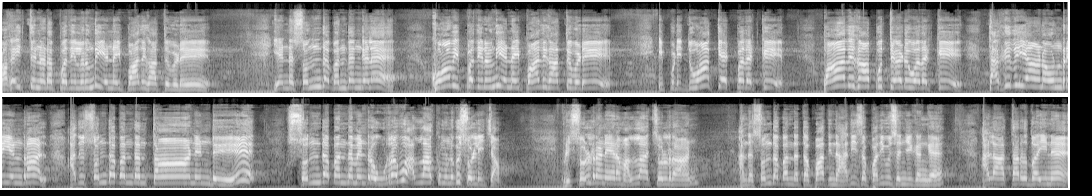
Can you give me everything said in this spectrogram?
பகைத்து நடப்பதிலிருந்து என்னை பாதுகாத்து விடு. என்ற சொந்த பந்தங்களை கோவிப்பதிலிருந்து என்னை பாதுகாத்து விடு. இப்படி துவா கேட்பதற்கு பாதுகாப்பு தேடுவதற்கு தகுதியான ஒன்று என்றால் அது சொந்த பந்தம் தான் என்று சொந்த பந்தம் என்ற உறவு அல்லாக்கு முன்னுக்கு சொல்லிச்சாம். இப்படி சொல்ற நேரம் அல்லாஹ் சொல்றான் அந்த சொந்த பந்தத்தை பார்த்து இந்த ஹதீஸ பதிவு செஞ்சுக்கங்க. அலா தருதைன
